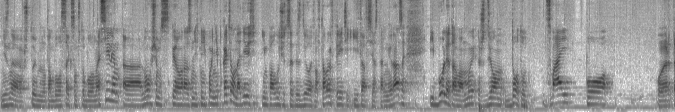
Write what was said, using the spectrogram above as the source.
Не знаю, что именно там было сексом, что было насилием. А, но, в общем, с первого раза у них не, не покатило. Надеюсь, им получится это сделать во второй, в третий и во все остальные разы. И более того, мы ждем Dota 2 по ОРТ.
